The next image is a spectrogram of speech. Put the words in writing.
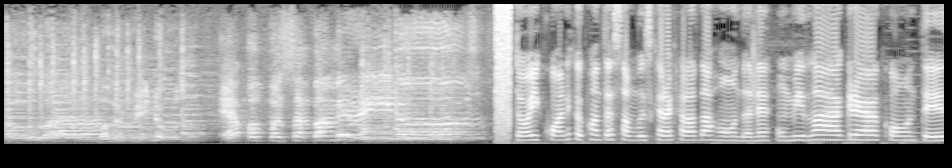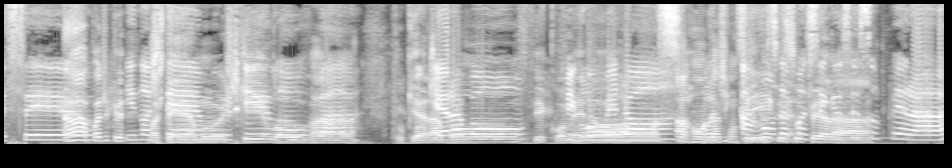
boa. Bamerindos? Tão icônica quanto essa música era aquela da Honda, né? Um milagre aconteceu. Ah, pode crer. E nós, temos que louvar. O que era, bom, ficou, ficou melhor. melhor. Nossa, a Honda pode conseguiu A Honda se conseguiu superar. se superar.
